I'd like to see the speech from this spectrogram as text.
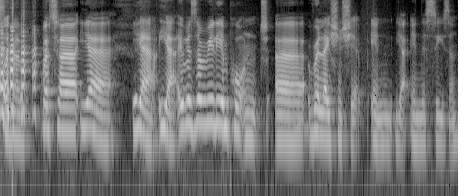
together. But uh, yeah, yeah, yeah. It was a really important uh, relationship in yeah in this season.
